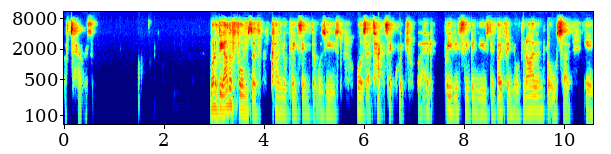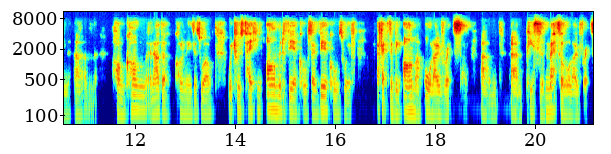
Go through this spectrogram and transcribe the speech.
of terrorism. One of the other forms of colonial policing that was used was a tactic which had previously been used in both in Northern Ireland but also in um, Hong Kong and other colonies as well, which was taking armored vehicles, so vehicles with effectively armor all over it, so um, um, pieces of metal all over it,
